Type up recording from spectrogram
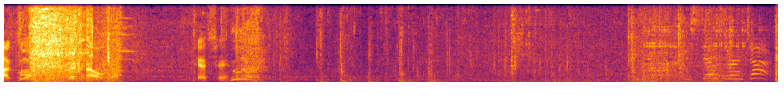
आग को ऑफ करना होगा कैसे The sails are intact.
